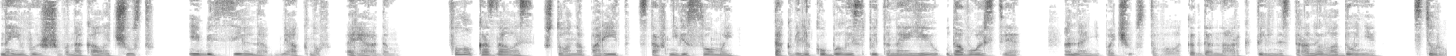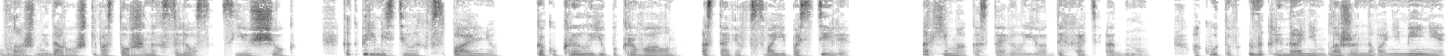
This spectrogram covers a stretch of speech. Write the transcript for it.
наивысшего накала чувств и бессильно обмякнув рядом. Фло казалось, что она парит, став невесомой. Так велико было испытанное ею удовольствие. Она не почувствовала, когда нарк тыльной стороной ладони стер влажные дорожки восторженных слез с ее щек, как переместил их в спальню, как укрыл ее покрывалом, оставив в своей постели. Архимаг оставил ее отдыхать одну, окутав заклинанием блаженного онемения,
